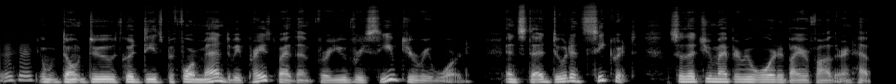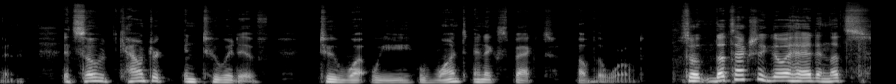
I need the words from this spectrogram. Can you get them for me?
Mm-hmm. Don't do good deeds before men to be praised by them, for you've received your reward. Instead, do it in secret so that you might be rewarded by your Father in heaven. It's so counterintuitive to what we want and expect of the world. So let's actually go ahead and let's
